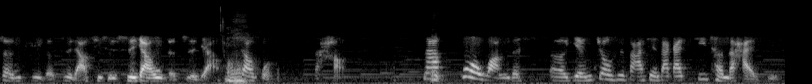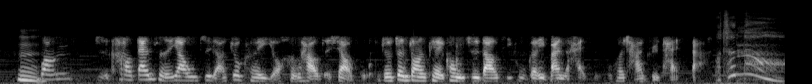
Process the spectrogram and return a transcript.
证据的治疗其实是药物的治疗，哦、效果很好。那过往的呃研究是发现，大概七成的孩子，嗯，光只靠单纯的药物治疗就可以有很好的效果，就症状可以控制到几乎跟一般的孩子不会差距太大。哦，真的哦？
